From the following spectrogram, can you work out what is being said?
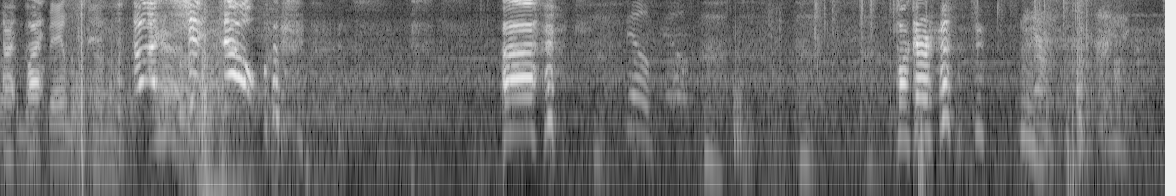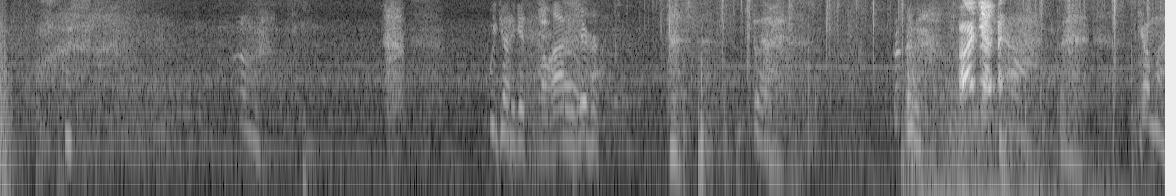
Welcome what? to the family, son. Oh shit! No! Uh. Fucker. We gotta get the hell out of here. Archie! Come on.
